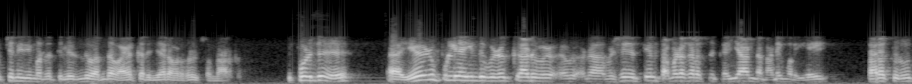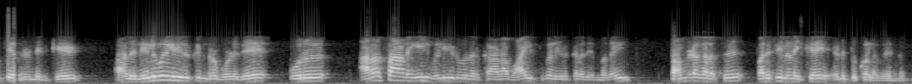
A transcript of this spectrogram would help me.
உச்சநீதிமன்றத்திலிருந்து வந்த வழக்கறிஞர் அவர்கள் சொன்னார்கள். இப்பொழுது அஹ், ஏழு புள்ளி ஐந்து விழுக்காடு விஷயத்தில் தமிழக அரசு கையாண்ட நடைமுறையை தரத்து நூத்தி ரெண்டின் கீழ் அது நிலுவையில் இருக்கின்ற பொழுதே ஒரு அரசாணையை வெளியிடுவதற்கான வாய்ப்புகள் இருக்கிறது என்பதை தமிழக அரசு பரிசீலனைக்கு எடுத்துக்கொள்ள வேண்டும்.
